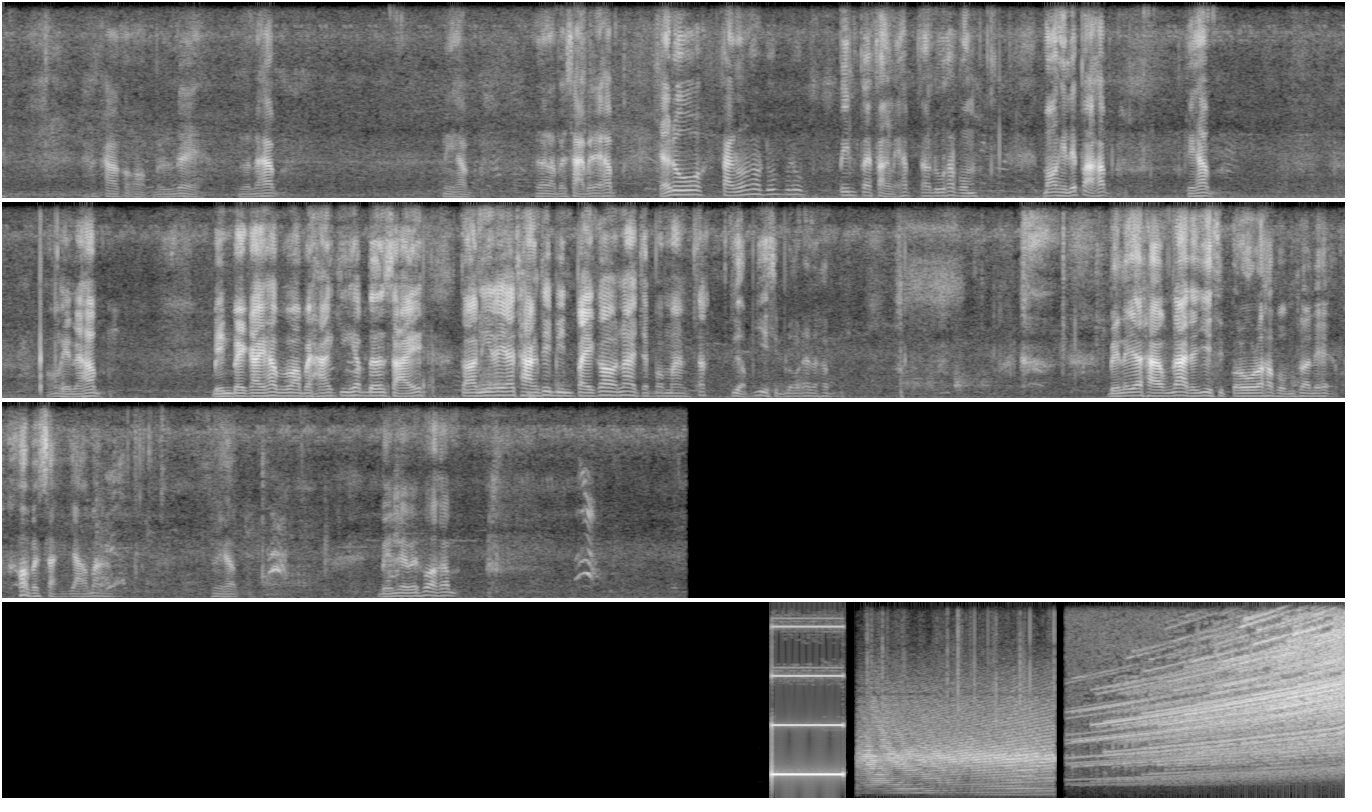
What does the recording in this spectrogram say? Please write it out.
ข้างคาวก็ออกไปเรื่อยๆดูนะครับ นี่ครับเดินออกไปสายไปเลยครับ เดี๋ยวดูฝั่งนู้นเราดูดูปีนไปฝั่งไหนครับเราดูครับผม มองเห็นหรือเปล่าครับนี่ครับ มองเห็นนะครับ บินไปไกลครับว่าไปหากินครับเดินสายตอนนี้ระยะทางที่บินไปก็น่าจะประมาณสักเกือบยี่สิบโลได้แล้วครับบินระยะทางน่าจะยี่สิบกิโลแล้วครับ ผมตอนนี้เข้าไปใส่ยาวมากครับนี่ครับบินเลยไปพวกครับ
